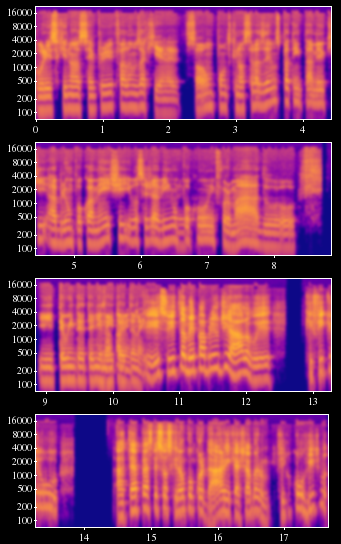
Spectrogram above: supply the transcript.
Por isso que nós sempre falamos aqui, né? Só um ponto que nós trazemos para tentar meio que abrir um pouco a mente e você já vir um Exato. pouco informado e ter o entretenimento aí Exatamente. também. Isso, e também para abrir o diálogo, e que fique o. Até para as pessoas que não concordarem, que achar, mano, fica o convite, mano.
